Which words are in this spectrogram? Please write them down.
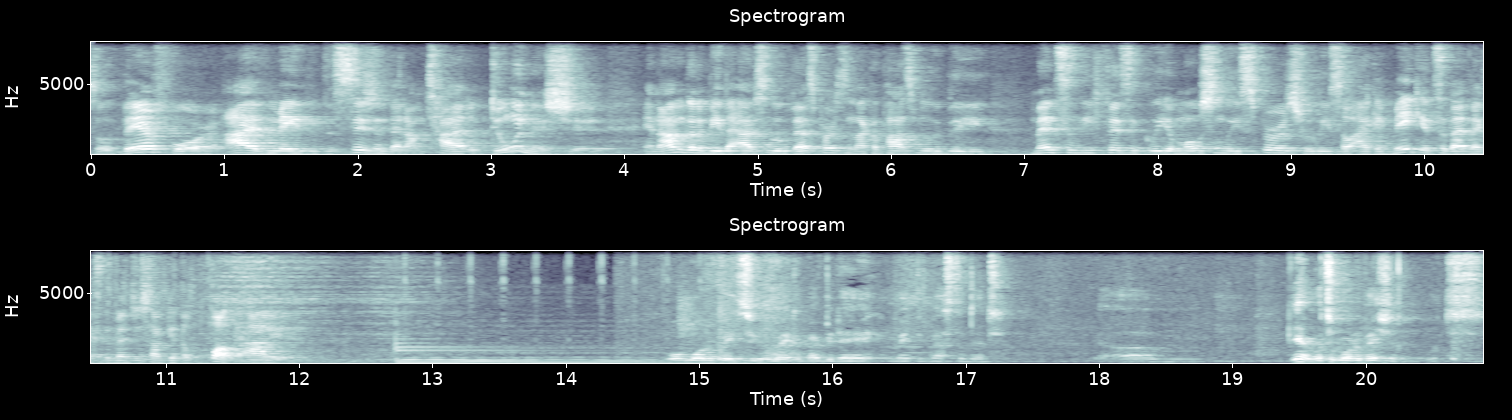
So therefore, I've made the decision that I'm tired of doing this shit, and I'm gonna be the absolute best person I could possibly be mentally, physically, emotionally, spiritually, so I can make it to that next dimension so I can get the fuck out of here. What motivates you to wake up every day and make the best of it? Um, yeah, what's your motivation? What's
